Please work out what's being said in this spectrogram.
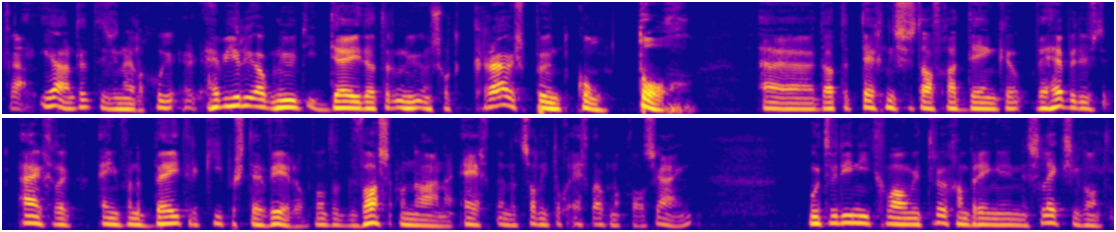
Ja. Ja. dat is een hele goede. Hebben jullie ook nu het idee dat er nu een soort kruispunt komt, toch? Eh, dat de technische staf gaat denken: we hebben dus eigenlijk een van de betere keepers ter wereld. Want het was Onana echt, en dat zal hij toch echt ook nog wel zijn. Moeten we die niet gewoon weer terug gaan brengen in de selectie? Want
